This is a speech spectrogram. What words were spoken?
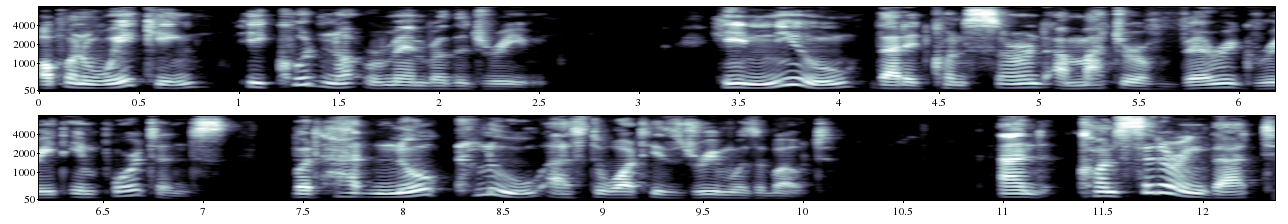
upon waking, he could not remember the dream. He knew that it concerned a matter of very great importance, but had no clue as to what his dream was about. And considering that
